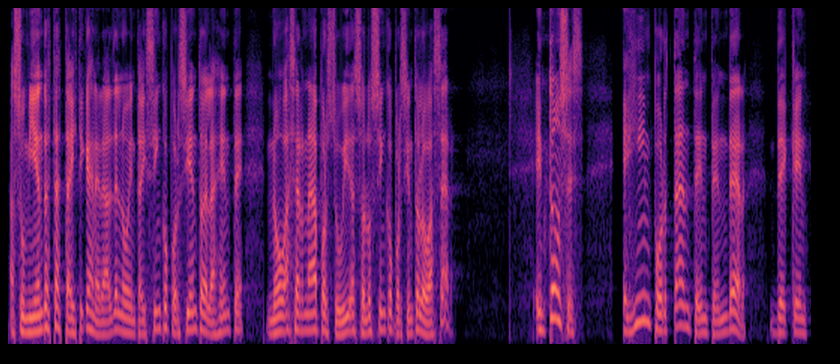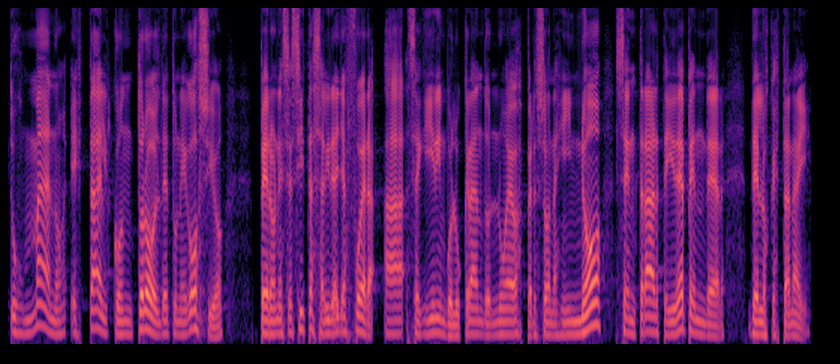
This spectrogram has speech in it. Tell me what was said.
Asumiendo esta estadística general del 95% de la gente no va a hacer nada por su vida, solo 5% lo va a hacer. Entonces, es importante entender de que en tus manos está el control de tu negocio pero necesitas salir allá afuera a seguir involucrando nuevas personas y no centrarte y depender de los que están ahí.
